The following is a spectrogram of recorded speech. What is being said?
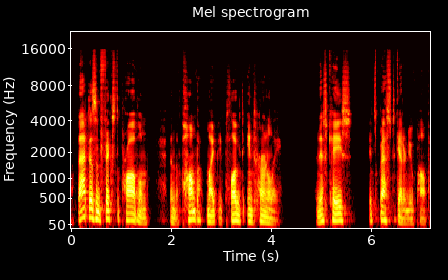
If that doesn't fix the problem, then the pump might be plugged internally. In this case, it's best to get a new pump.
